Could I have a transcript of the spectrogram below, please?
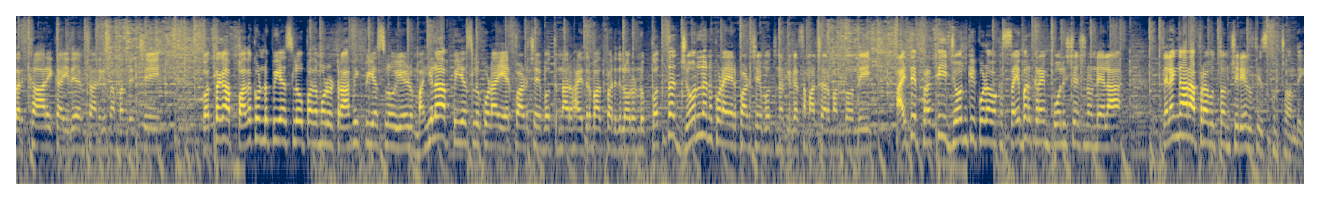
సర్కార్. ఇక ఇదే అంశానికి సంబంధించి కొత్తగా పదకొండు పిఎస్లు పదమూడు ట్రాఫిక్ పిఎస్లు ఏడు మహిళా పిఎస్లు కూడా ఏర్పాటు చేయబోతున్నారు. హైదరాబాద్ పరిధిలో రెండు కొత్త జోన్లను కూడా ఏర్పాటు చేయబోతున్నట్లుగా సమాచారం అందుతోంది. అయితే ప్రతి జోన్కి కూడా ఒక సైబర్ క్రైమ్ పోలీస్ స్టేషన్ ఉండేలా తెలంగాణ ప్రభుత్వం చర్యలు తీసుకుంటోంది.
